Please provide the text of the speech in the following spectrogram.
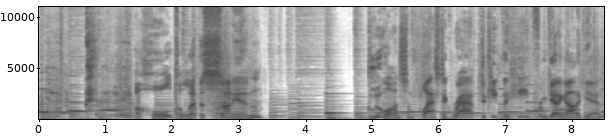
A hole to let the sun in. Glue on some plastic wrap to keep the heat from getting out again.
